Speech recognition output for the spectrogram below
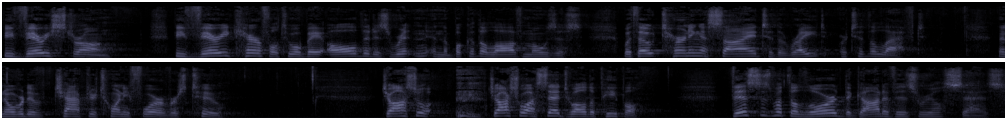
Be very strong. Be very careful to obey all that is written in the book of the law of Moses, without turning aside to the right or to the left. Then over to chapter 24, verse 2. Joshua, Joshua said to all the people, This is what the Lord, the God of Israel, says.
